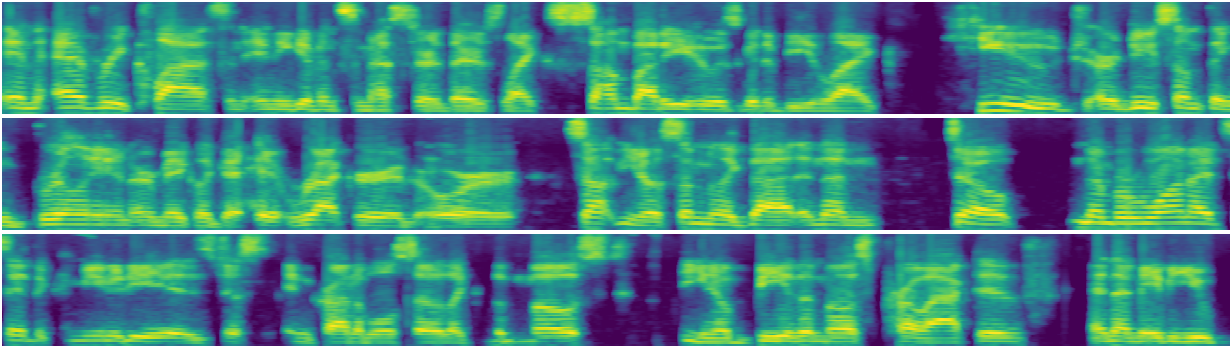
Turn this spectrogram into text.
in every class in any given semester, there's like somebody who is going to be like huge or do something brilliant or make like a hit record or some, you know, something like that. And then, so number one, I'd say the community is just incredible. So like the most, you know, be the most proactive. And then maybe you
